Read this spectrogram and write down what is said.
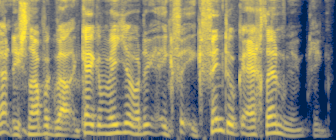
Ja, die snap ik wel. Kijk, weet je wat ik, ik, ik vind ook echt, in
